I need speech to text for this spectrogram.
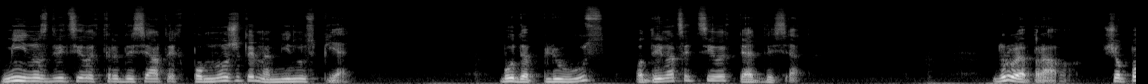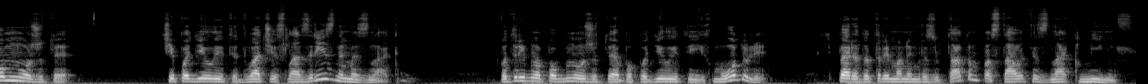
мінус 2,3 помножити на мінус 5. Буде плюс 11,5. Друге правило. Щоб помножити чи поділити два числа з різними знаками, потрібно помножити або поділити їх модулі і перед отриманим результатом поставити знак мінус.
